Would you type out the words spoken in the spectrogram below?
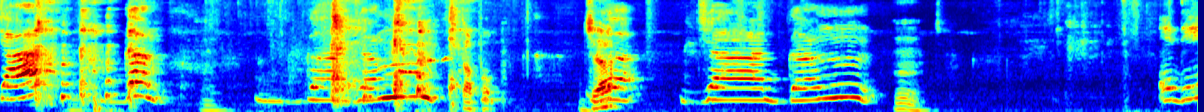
జగం గజం. తప్పు. జ. జగం. ఇది.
